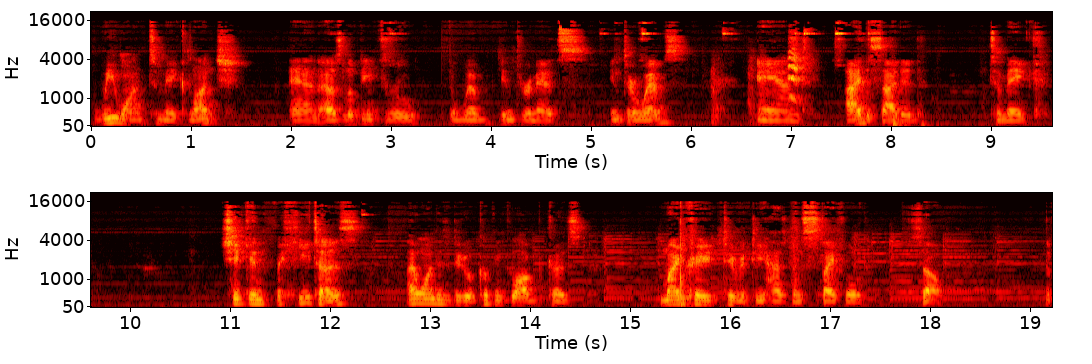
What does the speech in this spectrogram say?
we want to make lunch. And I was looking through the web internets, interwebs, and I decided to make chicken fajitas. I wanted to do a cooking vlog because my creativity has been stifled. So, the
